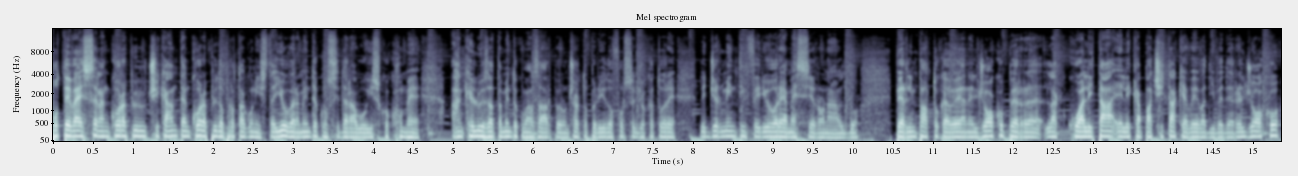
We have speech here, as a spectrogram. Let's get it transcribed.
poteva essere ancora più luccicante, ancora più da protagonista. Io veramente consideravo Isco come anche lui esattamente come Hazard per un certo periodo, forse il giocatore leggermente inferiore a Messi e Ronaldo, per l'impatto che aveva nel gioco, per la qualità e le capacità che aveva di vedere il gioco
